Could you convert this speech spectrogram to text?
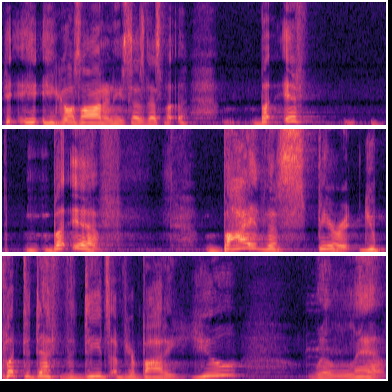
He, he goes on and he says this, but, but if, but if by the Spirit you put to death the deeds of your body, you will live.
